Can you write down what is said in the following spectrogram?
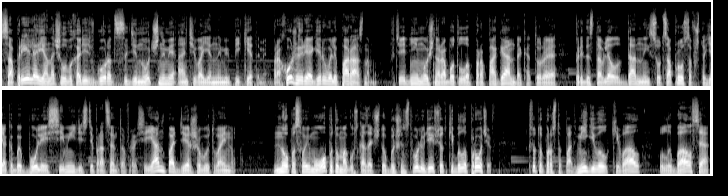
С апреля я начал выходить в город с одиночными антивоенными пикетами. Прохожие реагировали по-разному. В те дни мощно работала пропаганда, которая предоставляла данные соцопросов, что якобы более 70% россиян поддерживают войну. Но по своему опыту могу сказать, что большинство людей все-таки было против. Кто-то просто подмигивал, кивал, улыбался.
